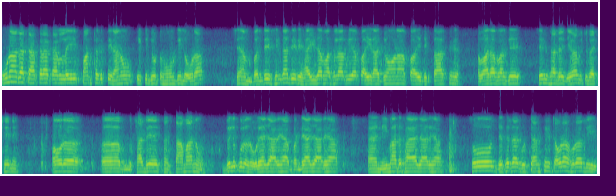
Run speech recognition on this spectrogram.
ਉਹਨਾਂ ਦਾ ਟਾਕਰਾ ਕਰਨ ਲਈ ਪੰਥਕ ਧਿਰਾਂ ਨੂੰ ਇਕਜੁੱਟ ਹੋਣ ਦੀ ਲੋੜ ਆ। ਸ- ਬੰਦੀ ਸਿੰਘਾਂ ਦੀ ਰਿਹਾਈ ਦਾ ਮਸਲਾ ਵੀ ਆ ਭਾਈ ਰਾਜੋ ਆਣਾ ਭਾਈ ਜਗਤਾਰ ਸਿੰਘ ਹਵਾਰਾ ਵਰਗੇ ਸਿੰਘ ਸਾਡੇ ਜੇਲ੍ਹਾਂ ਵਿੱਚ ਬੈਠੇ ਨੇ। ਔਰ ਸਾਡੇ ਸੰਸਥਾਵਾਂ ਨੂੰ ਬਿਲਕੁਲ ਰੋਲਿਆ ਜਾ ਰਿਹਾ ਵੰਡਿਆ ਜਾ ਰਿਹਾ ਅ, ਨੀਵਾਂ ਦਿਖਾਇਆ ਜਾ ਰਿਹਾ। ਸੋ ਜਿੱਥੇ ਤੱਕ ਗੁਰਚਰਨ ਸਿੰਘ ਟੌੜਾ ਹੋਰਾਂ ਦੀ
